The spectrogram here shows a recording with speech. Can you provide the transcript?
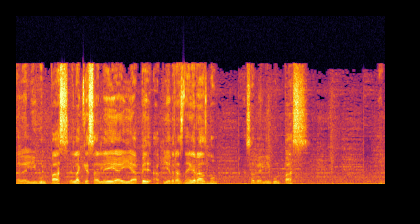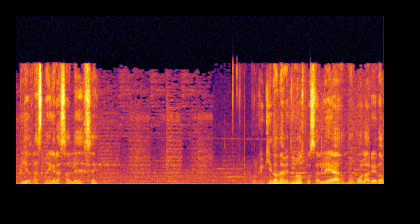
La del Eagle Pass es la que sale ahí a, a Piedras Negras, ¿no? Esa del Eagle Pass. A Piedras Negras sale ese. Porque aquí donde venimos pues sale a Nuevo Laredo.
